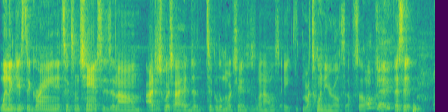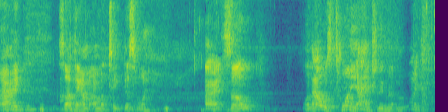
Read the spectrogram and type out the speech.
went against the grain and took some chances. And um, I just wish I had to, took a little more chances when I was eight, my twenty year old self. So Okay. that's it. All right. So I think I'm, I'm gonna take this one. All right. So when I was 20, I actually met my wife.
